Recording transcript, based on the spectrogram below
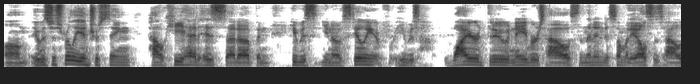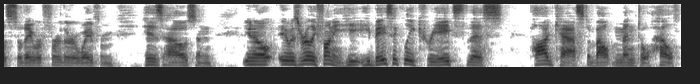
um, it was just really interesting how he had his setup and he was, you know, stealing it. For, he was wired through a neighbor's house and then into somebody else's house, so they were further away from his house. And you know, it was really funny. He he basically creates this podcast about mental health,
